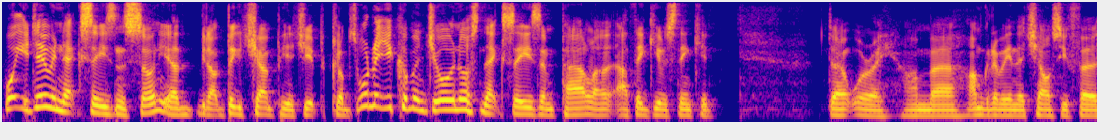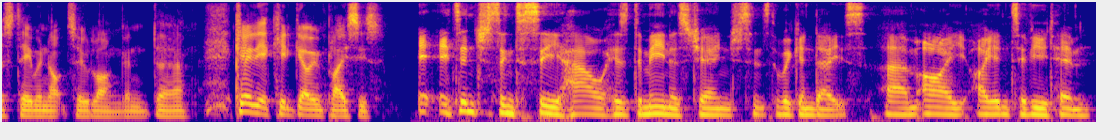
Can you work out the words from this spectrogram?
what are you doing next season, son? You know, you know, big Championship clubs. Why don't you come and join us next season, pal? I think he was thinking, don't worry, I'm uh, I'm going to be in the Chelsea first team in not too long. And uh, clearly a kid going places. It's interesting to see how his demeanour's changed since the Wigan days. Um, I, I interviewed him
